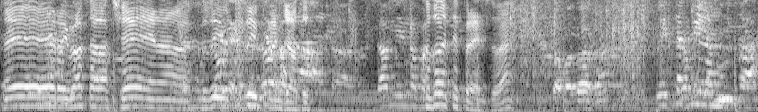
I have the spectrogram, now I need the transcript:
È arrivata la cena. Cosa hai mangiato? Cosa avete preso, eh? Questa qui è la musa.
